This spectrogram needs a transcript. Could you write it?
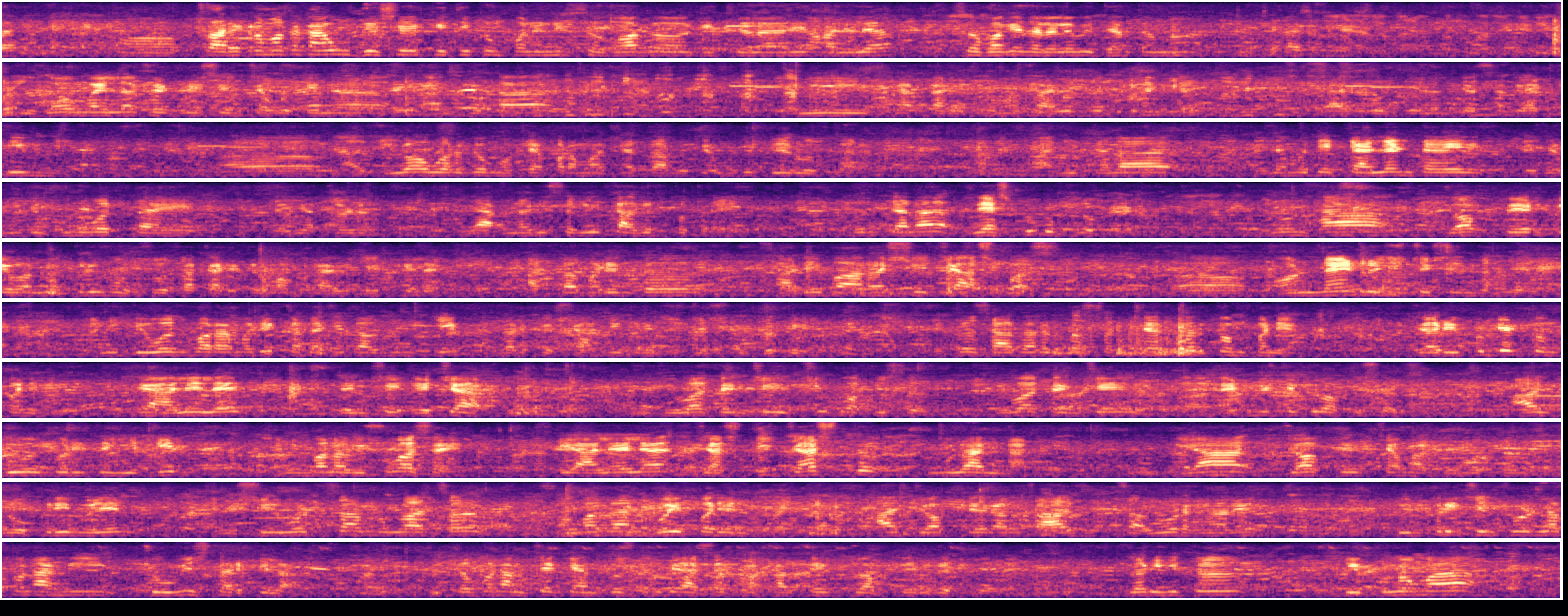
झालेला आहे कार्यक्रमाचा काय उद्देश आहे? किती कंपन्यांनी सहभाग घेतलेला आहे आणि आलेल्या सहभागी झालेल्या विद्यार्थ्यांना तुमचे काय सांगायचं जिजाऊ महिला फेडरेशनच्या वतीनं अंकिता यांनी या कार्यक्रमाचं आयोजन केलेलं आहे. त्या सगळ्या टीम आज युवा वर्ग मोठ्या प्रमाणात तालुक्यामध्ये बेरोजगार आहे. आणि त्याला त्याच्यामध्ये टॅलेंट आहे त्याच्यामध्ये गुणवत्ता आहे त्याच्याकडं लागणारी सगळी कागदपत्रं आहेत. पण त्याला व्यासपीठ उपलब्ध आहे. म्हणून हा जॉब पेड किंवा नोकरी महोत्सवचा कार्यक्रम आपण आयोजित केला आहे आत्तापर्यंत साडेबाराशेच्या आसपास ऑनलाईन रजिस्ट्रेशन झालेलं आहे. आणि दिवसभरामध्ये कदाचित अजून एक हजारपेक्षा अधिक रजिस्ट्रेशन होतील. इथं साधारणतः सत्याहत्तर कंपन्या ज्या रिप्युटेड कंपन्या आहेत त्या आलेल्या आहेत. त्यांचे एच आर किंवा त्यांचे चीफ ऑफिसर किंवा त्यांचे ॲडमिनिस्ट्रेटिव्ह ऑफिसर्स आज दिवसभर इथे येतील. आणि मला विश्वास आहे की आलेल्या जास्तीत जास्त मुलांना या जॉब फेअरच्या माध्यमातून नोकरी मिळेल आणि शेवटचा मुलाचं समाधान होईपर्यंत हा जॉब फेअर आमचा आज चालू राहणार आहे. पिंपरी चिंचवडला पण आम्ही चोवीस तारखेला तिथं पण आमच्या कॅम्पसमध्ये अशा प्रकारचं एक जॉब फेअर घेतलेलं आहे. जर इथं डिप्लोमा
